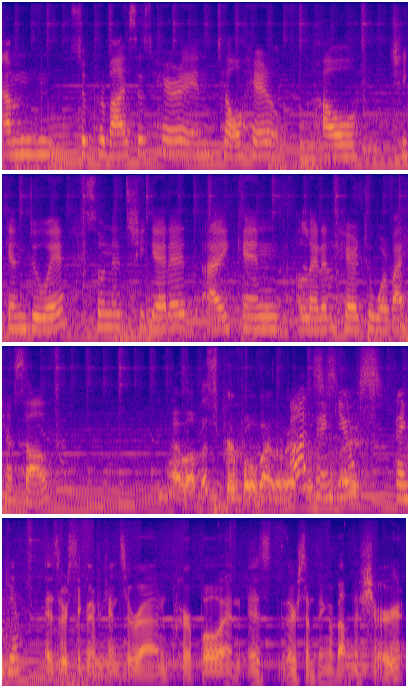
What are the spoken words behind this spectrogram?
I um, supervises her and tell her how she can do it. As soon as she get it, I can let her to work by herself. I love this purple, by the way. Ah, This thank you, nice. thank you. Is there significance around purple and is there something about the shirt?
